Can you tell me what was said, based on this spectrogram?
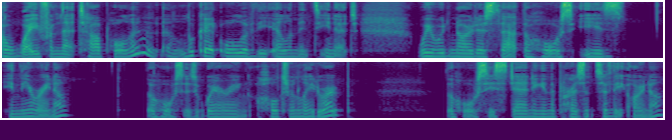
away from that tarpaulin and look at all of the elements in it, we would notice that the horse is in the arena. The horse is wearing a halter and lead rope. The horse is standing in the presence of the owner.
